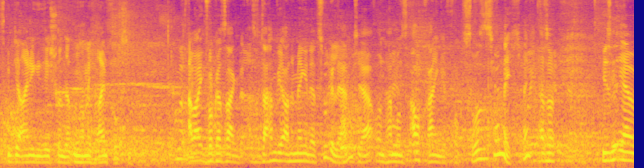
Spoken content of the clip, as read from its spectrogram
es gibt ja einige, die sich schon da unheimlich reinfuchsen. Aber ich wollte gerade sagen, also da haben wir auch eine Menge dazugelernt ja, und haben uns auch reingefuchst. So ist es ja nicht. nicht? Also wir sind eher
